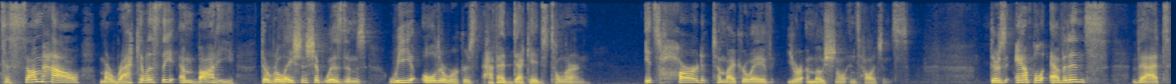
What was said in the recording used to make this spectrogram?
to somehow miraculously embody the relationship wisdoms we older workers have had decades to learn. It's hard to microwave your emotional intelligence. There's ample evidence that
